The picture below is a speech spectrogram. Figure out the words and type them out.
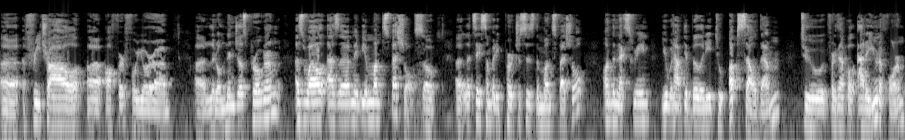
a free trial uh, offer for your um, uh, little ninjas program, as well as a, maybe a month special. So uh, let's say somebody purchases the month special. On the next screen, you would have the ability to upsell them to, for example, add a uniform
